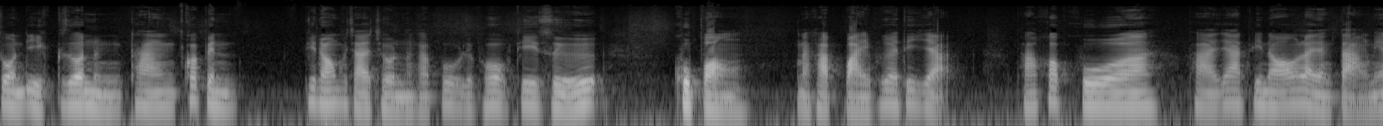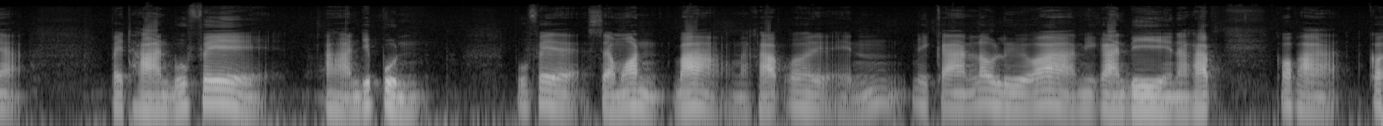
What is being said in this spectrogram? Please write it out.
ส่วนอีกส่วนหนึ่งทางก็เป็นพี่น้องประชาชนนะครับ ผู้บริโภคที่ซื้อคูปองนะครับ ไปเพื่อที่จะพาครอบครัวพาญาติพี่น้องอะไรต่างๆ เนี่ยไปทานบุฟเฟ่อาหารญี่ปุ่น บุฟเฟ่แซลมอนบ้างนะครับก็เห็นมีการเล่าลือว่ามีการดีนะครับ ก็พาก็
